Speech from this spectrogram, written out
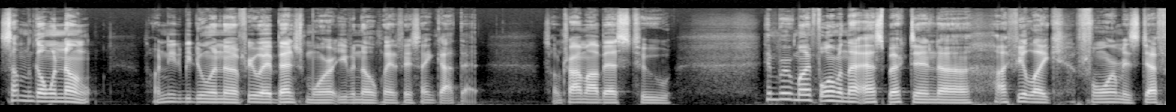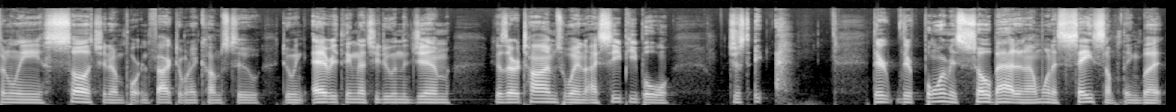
something's going on. So I need to be doing a free weight bench more, even though Planet Fitness ain't got that. So I'm trying my best to improve my form on that aspect, and uh, I feel like form is definitely such an important factor when it comes to doing everything that you do in the gym. Because there are times when I see people just their their form is so bad, and I want to say something, but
